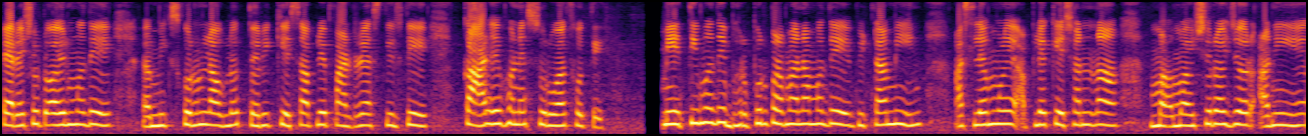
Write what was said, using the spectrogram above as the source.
पॅराशूट ऑइलमध्ये मिक्स करून लावलं तरी केस आपले पांढरे असतील ते काळे होण्यास सुरुवात होते. मेथीमध्ये भरपूर प्रमाणामध्ये विटामिन असल्यामुळे आपल्या केसांना मॉ मॉइश्चरायझर आणि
